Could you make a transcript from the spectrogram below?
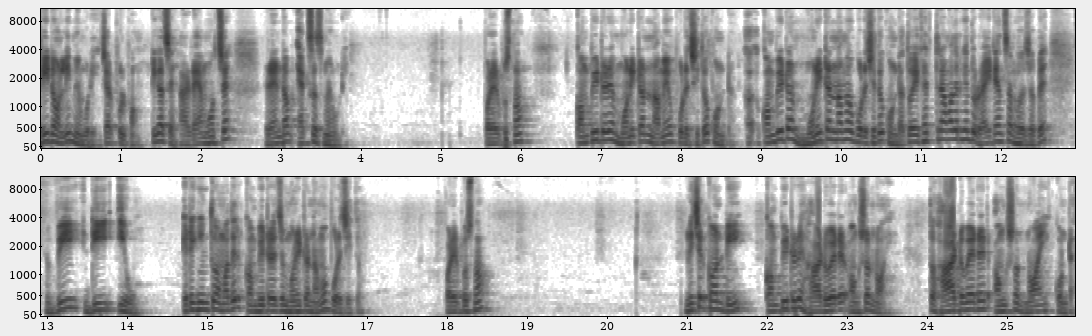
রিড অনলি মেমোরি যার ফুল ফর্ম ঠিক আছে? আর র্যাম হচ্ছে র্যান্ডম অ্যাক্সেস মেমোরি পরের প্রশ্ন কম্পিউটারে মনিটর নামেও পরিচিত কোনটা? কম্পিউটার মনিটর নামেও পরিচিত কোনটা? তো এক্ষেত্রে আমাদের কিন্তু রাইট অ্যান্সার হয়ে যাবে ভিডিইউ এটা কিন্তু আমাদের কম্পিউটারের যে মনিটর নামও পরিচিত। পরের প্রশ্ন নিচের কোনটি কম্পিউটারে হার্ডওয়্যারের অংশ নয়। তো হার্ডওয়্যারের অংশ নয় কোনটা?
